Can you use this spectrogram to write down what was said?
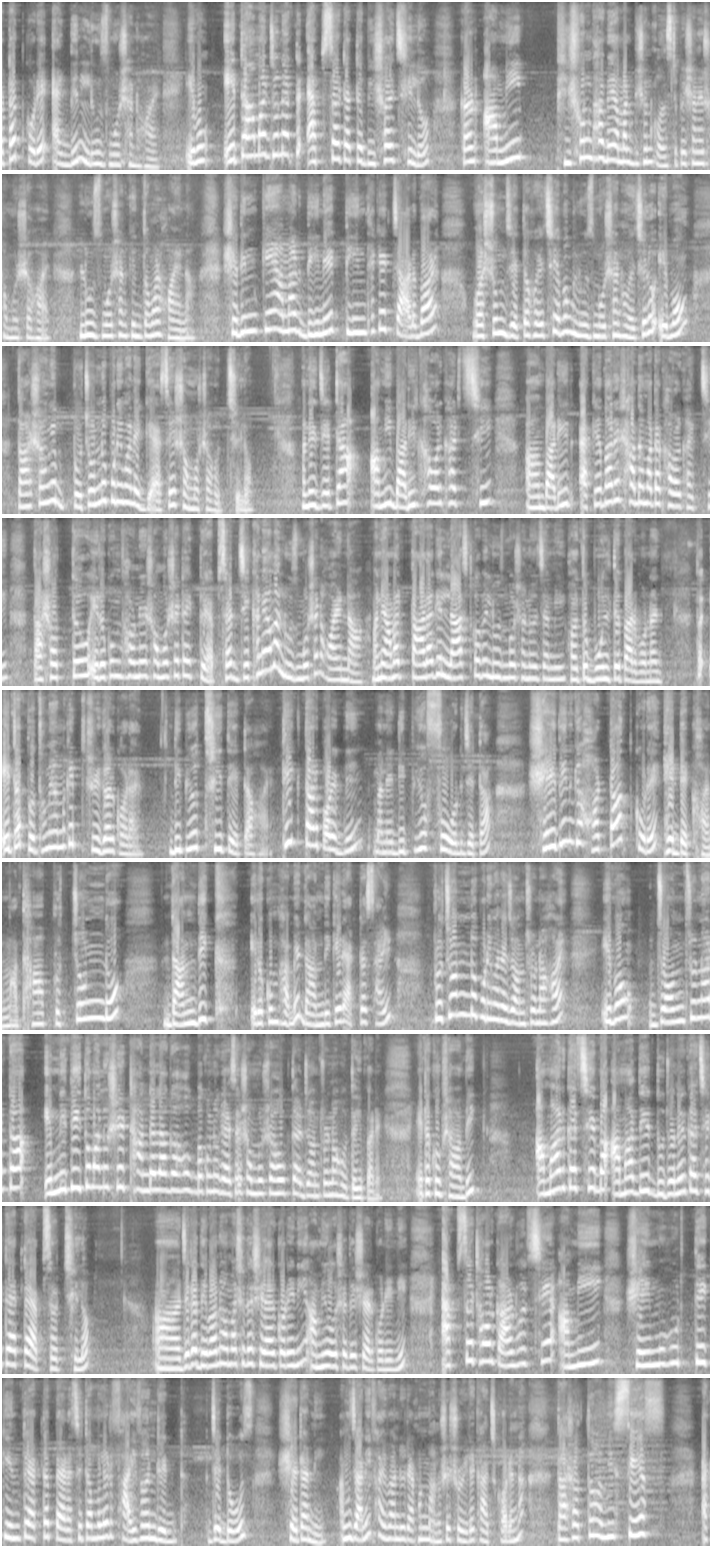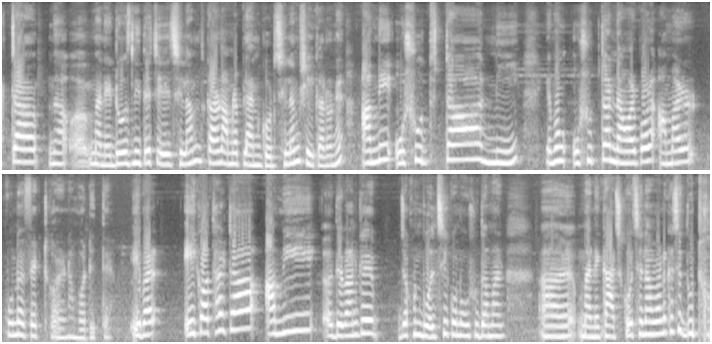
হঠাৎ করে একদিন লুজ মোশন হয়। এবং এটা আমার জন্য একটা অ্যাপসার্ট একটা বিষয় ছিল, কারণ আমি ভীষণভাবে আমার ভীষণ কনস্টিপেশনের সমস্যা হয়। লুজ মোশন কিন্তু আমার হয় না। সেদিনকে আমার দিনে তিন থেকে চারবার ওয়াশরুম যেতে হয়েছে এবং লুজ মোশন হয়েছিল এবং তার সঙ্গে প্রচণ্ড পরিমাণে গ্যাসের সমস্যা হচ্ছিল। মানে যেটা আমি বাড়ির খাবার খাচ্ছি বাড়ির একেবারে সাদামাটা খাবার খাচ্ছি। তা সত্ত্বেও এরকম ধরনের সমস্যাটা একটু অ্যাপসার্ট যেখানে আমার লুজ মোশন হয় না। মানে আমার তার আগে লাস্ট কবে লুজ মোশন হয়েছে আমি হয়তো বলতে পারব না। তো এটা প্রথমে আমাকে ট্রিগার করায়। ডিপিও থ্রিতে এটা হয়। ঠিক তারপরের দিন মানে ডিপিও ফোর যেটা, সেই দিনকে হঠাৎ করে হেডেক হয়। মাথা প্রচণ্ড ডান দিক এরকমভাবে ডান দিকের একটা সাইড প্রচণ্ড পরিমাণে যন্ত্রণা হয়। এবং যন্ত্রণাটা এমনিতেই তো মানুষের ঠান্ডা লাগা হোক বা কোনো গ্যাসের সমস্যা হোক, তার যন্ত্রণা হতেই পারে। এটা খুব স্বাভাবিক। আমার কাছে বা আমাদের দুজনের কাছে এটা একটা অ্যাপসার্ট ছিল। যেটা দেবানু আমার সাথে শেয়ার করেনি, আমিও ওর সাথে শেয়ার করিনি। অ্যাপসেট হওয়ার কারণ হচ্ছে, আমি সেই মুহূর্তে কিন্তু একটা প্যারাসিটামলের ফাইভ হান্ড্রেড যে ডোজ সেটা নিই। আমি জানি ফাইভ হান্ড্রেড এখন মানুষের শরীরে কাজ করে না। তা সত্ত্বেও আমি সেফ একটা মানে ডোজ নিতে চেয়েছিলাম, কারণ আমরা প্ল্যান করছিলাম সেই কারণে। আমি ওষুধটা নিই এবং ওষুধটা নেওয়ার পর আমার কোনো এফেক্ট করে না বডিতে। এবার এই কথাটা আমি দেবানকে যখন বলছি কোনো ওষুধ আমার মানে কাজ করছে না, আমার কাছে দুটো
